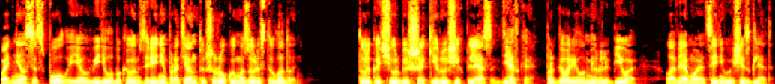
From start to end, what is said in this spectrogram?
поднялся с пола, и я увидела боковым зрением протянутую широкую мозолистую ладонь. «Только чур без шокирующих плясок, детка», — проговорила миролюбиво, ловя мой оценивающий взгляд.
